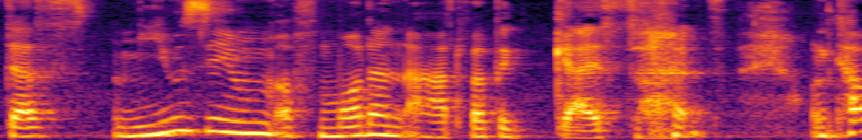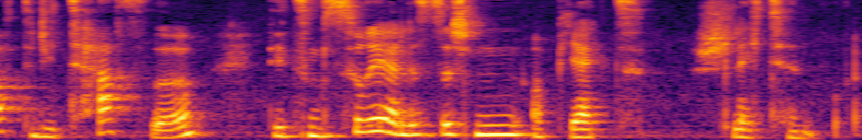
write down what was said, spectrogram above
Das Museum of Modern Art war begeistert und kaufte die Tasse, die zum surrealistischen Objekt schlechthin wurde.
